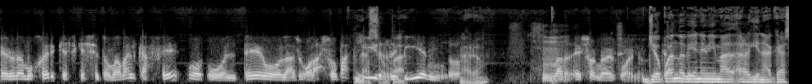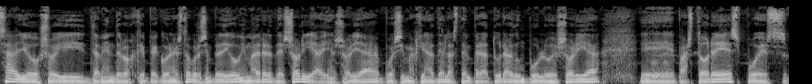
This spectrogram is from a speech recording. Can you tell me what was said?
era una mujer que es que se tomaba el café o, el té o, las, o la sopa La hirviendo. sopa, claro. Claro, eso no es bueno. Yo cuando viene mi alguien a casa, yo soy también de los que peco en esto, pero siempre digo mi madre es de Soria y en Soria, pues imagínate las temperaturas de un pueblo de Soria, eh, pastores, pues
